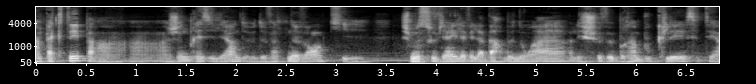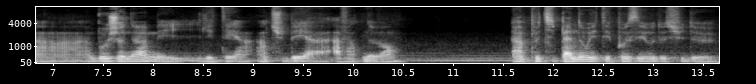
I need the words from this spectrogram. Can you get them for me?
impacté par un, un, jeune Brésilien de, de, 29 ans qui, je me souviens, il avait la barbe noire, les cheveux bruns bouclés. C'était un, beau jeune homme et il était intubé à, à 29 ans. Un petit panneau était posé au-dessus de,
